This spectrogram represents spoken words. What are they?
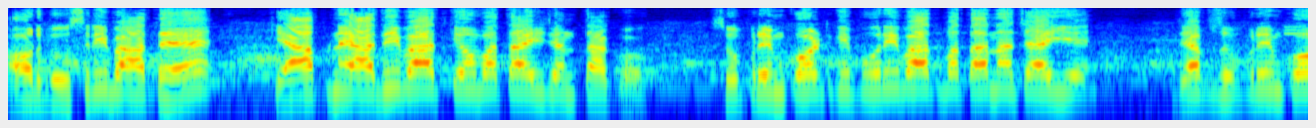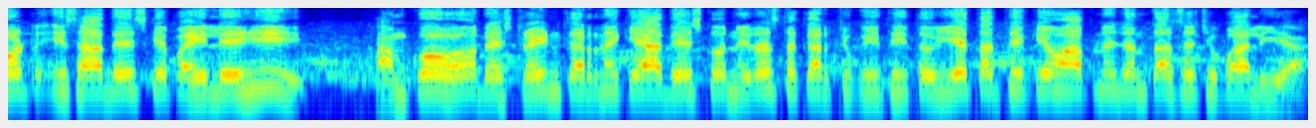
और दूसरी बात है कि आपने आधी बात क्यों बताई जनता को? सुप्रीम कोर्ट की पूरी बात बताना चाहिए। जब सुप्रीम कोर्ट इस आदेश के पहले ही हमको रेस्ट्रेन करने के आदेश को निरस्त कर चुकी थी तो ये तथ्य क्यों आपने जनता से छुपा लिया?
